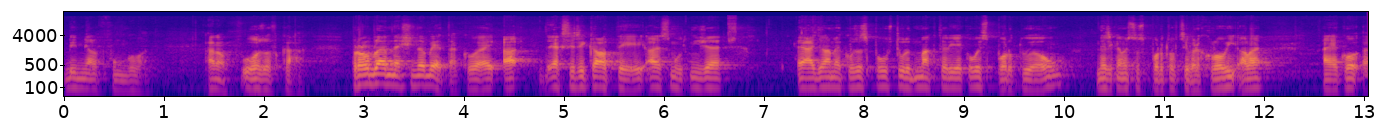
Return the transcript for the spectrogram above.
by měl fungovat Ano, v úvozovkách. Problém v dnešní době je takový, a jak jsi říkal ty, a je smutný, že já dělám jako ze spoustu lidma, kteří jako sportujou, neříkám, že jsou sportovci vrcholoví, ale a jako a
